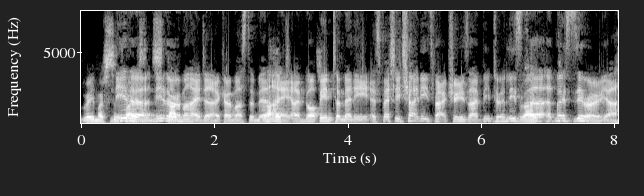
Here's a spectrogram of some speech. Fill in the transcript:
very much surprised neither neither am i Dirk, i must admit. Right. I, have not been to many especially chinese factories. I've been to at least right. uh, at most zero yeah.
